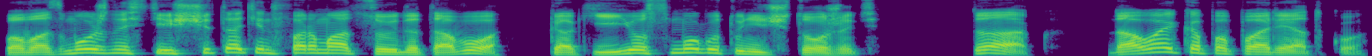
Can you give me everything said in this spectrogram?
«По возможности считать информацию до того, как ее смогут уничтожить». «Так, давай-ка по порядку.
